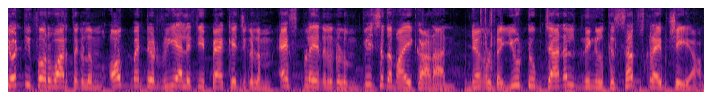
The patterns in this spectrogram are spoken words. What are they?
ട്വന്റി ഫോർ വാർത്തകളും ഓഗ്മെന്റഡ് റിയാലിറ്റി പാക്കേജുകളും എക്സ്പ്ലെയിനറുകളും വിശദമായി കാണാൻ ഞങ്ങളുടെ യൂട്യൂബ് ചാനൽ നിങ്ങൾക്ക് സബ്സ്ക്രൈബ് ചെയ്യാം.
